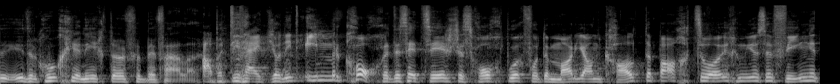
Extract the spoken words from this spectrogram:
in der Küche nicht dürfen befehlen. Aber ihr habt ja nicht immer gekocht. Das hat zuerst das Kochbuch von Marianne Kaltenbach zu euch müssen finden,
